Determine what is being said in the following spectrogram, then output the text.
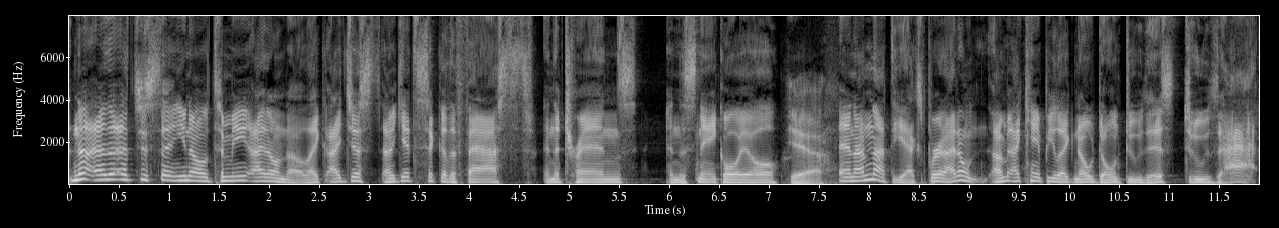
No, that's just saying. You know, to me, I don't know. Like, I just I get sick of the fasts and the trends and the snake oil. Yeah. And I'm not the expert. I don't. I'm, I can't be like, no, don't do this, do that.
